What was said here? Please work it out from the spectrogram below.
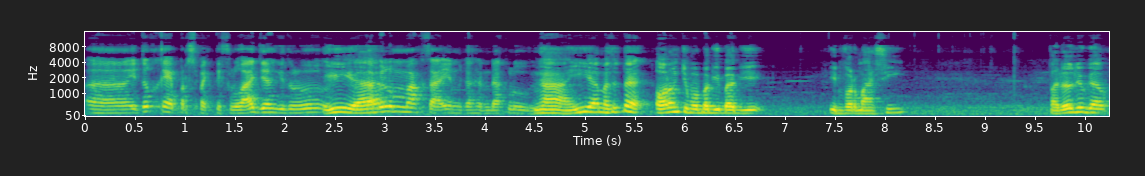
eh, itu kayak perspektif lu aja gitu lu. Iya. Tapi lu memaksain kehendak lu. gitu. Nah iya maksudnya orang cuma bagi-bagi informasi Padahal juga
